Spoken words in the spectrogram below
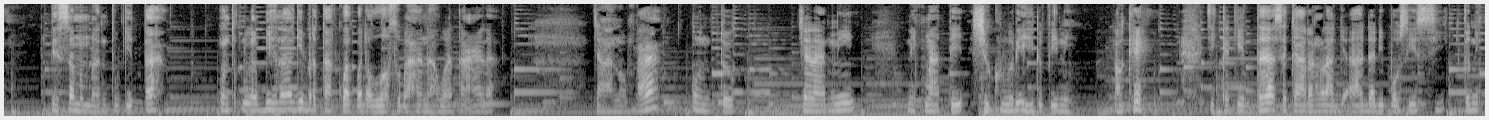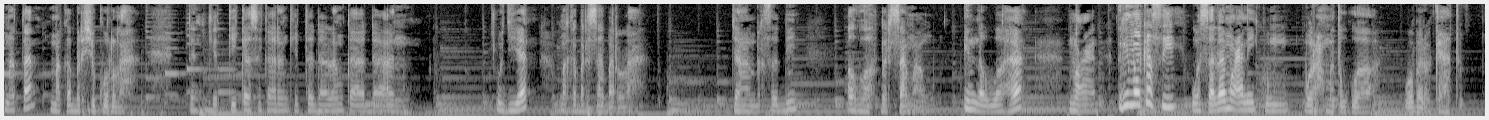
bisa membantu kita untuk lebih lagi bertakwa kepada Allah Subhanahu wa taala. Jangan lupa untuk jalani, nikmati, syukuri hidup ini. Oke. Jika kita sekarang lagi ada di posisi kenikmatan, maka bersyukurlah. Dan ketika sekarang kita dalam keadaan ujian, maka bersabarlah. Jangan bersedih, Allah bersamamu. Innallaha ma'an. Terima kasih. Wassalamualaikum warahmatullahi wabarakatuh.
